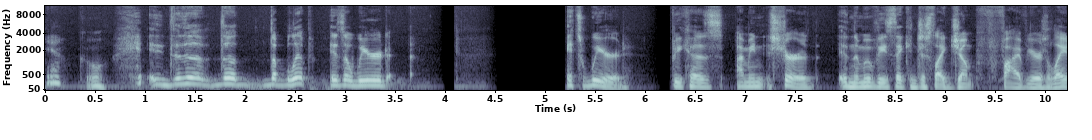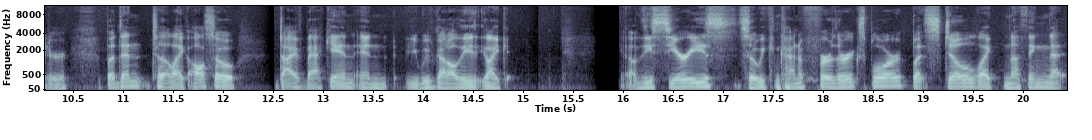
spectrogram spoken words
yeah. Cool. The the the blip is a weird it's weird because I mean, sure, in the movies they can just like jump 5 years later, but then to like also dive back in and we've got all these like you know, these series so we can kind of further explore, but still like nothing that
